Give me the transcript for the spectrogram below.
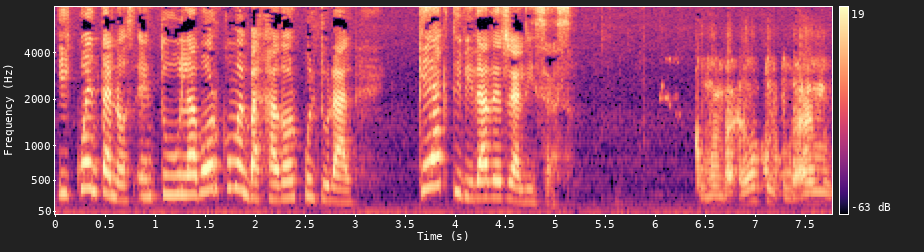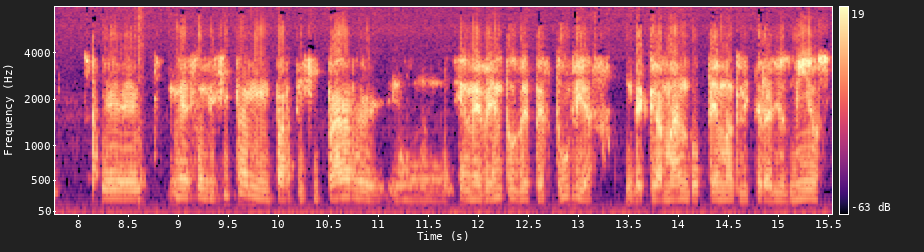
Y cuéntanos, en tu labor como embajador cultural, ¿qué actividades realizas? Como embajador cultural eh, me solicitan participar en, eventos de tertulias, declamando temas literarios míos.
